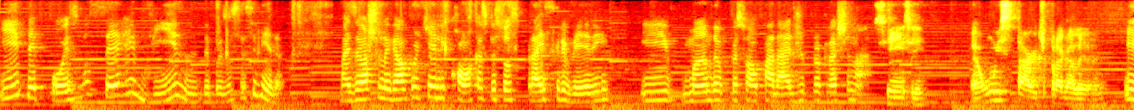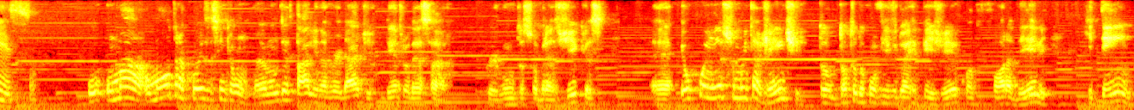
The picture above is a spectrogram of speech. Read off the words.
e depois você revisa, depois você se vira. Mas eu acho legal porque ele coloca as pessoas para escreverem e manda o pessoal parar de procrastinar. Sim, sim. É um start para a galera. Isso. Uma, uma outra coisa, assim, que é um, é um detalhe, na verdade, dentro dessa pergunta sobre as dicas, é, eu conheço muita gente, tanto do convívio do RPG quanto fora dele, que tem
